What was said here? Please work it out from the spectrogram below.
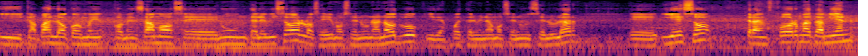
y capaz lo comenzamos en un televisor, lo seguimos en una notebook y después terminamos en un celular. Eh, y eso transforma también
